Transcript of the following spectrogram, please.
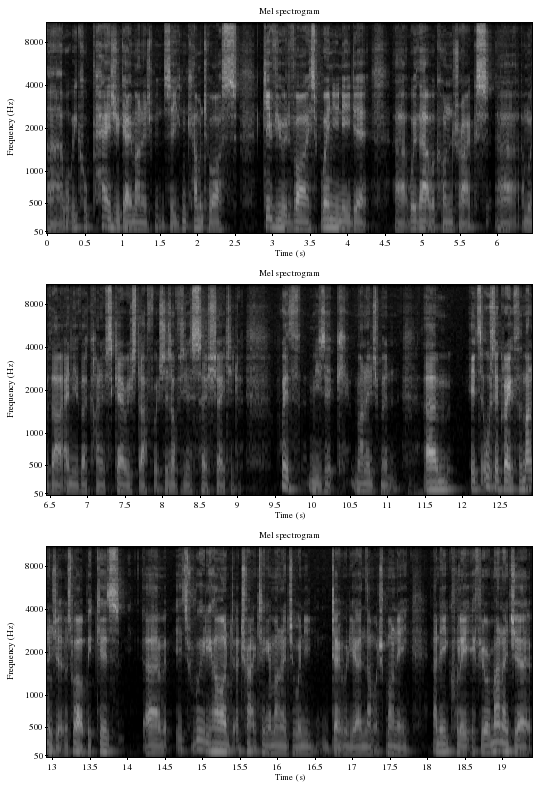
uh, what we call pay as you go management. So you can come to us, give you advice when you need it, uh, without the contracts uh, and without any of the kind of scary stuff, which is obviously associated with music management. Um, it's also great for the manager as well because um, it's really hard attracting a manager when you don't really earn that much money. And equally, if you're a manager,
